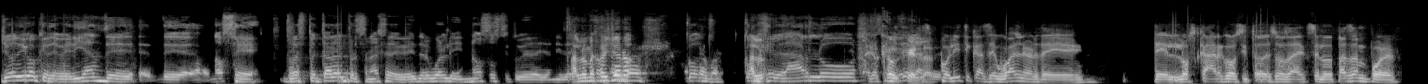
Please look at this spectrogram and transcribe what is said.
Yo digo que deberían de, de, no sé, respetar al personaje de Grindelwald y no sustituir a Johnny Depp. A lo mejor yo no. Con- congelarlo. no Pero sé, que Congelar. las políticas de Walner de, de los cargos y todo eso, o sea, se lo pasan por.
